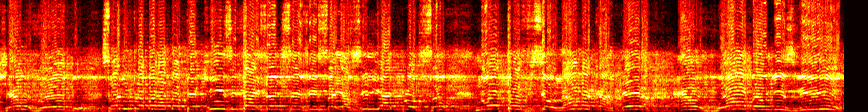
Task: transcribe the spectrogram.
Já é um roubo. Só de trabalhador ter 15, 10 anos de serviço aí, auxiliar de produção, não é profissional na carteira, é um roubo, é um desvio,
